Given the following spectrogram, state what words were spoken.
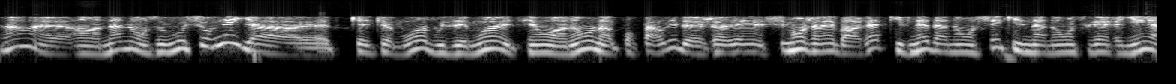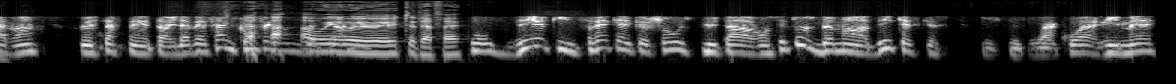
hein, euh, en annonce. Vous vous souvenez, il y a euh, quelques mois, vous et moi étions en ondes pour parler de Simon Jolin Barrette qui venait d'annoncer qu'il n'annoncerait rien avant un certain temps. Il avait fait une conférence ah, oui, oui, oui, tout à fait. pour dire qu'il ferait quelque chose plus tard. On s'est tous demandé qu'est-ce que, à quoi rimait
